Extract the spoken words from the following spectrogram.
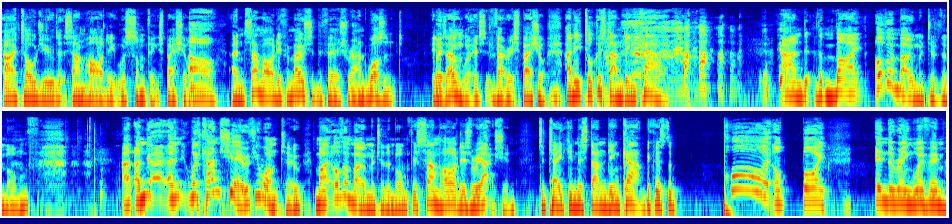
I told you that Sam Hardy was something special. Oh. and Sam Hardy for most of the first round wasn't, in his own words, very special, and he took a standing cow. and the, my other moment of the month. And, and, and we can share if you want to. My other moment of the month is Sam Hardy's reaction to taking the standing cat because the poor little boy in the ring with him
